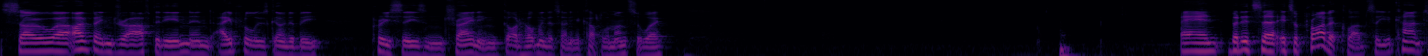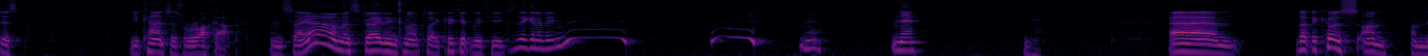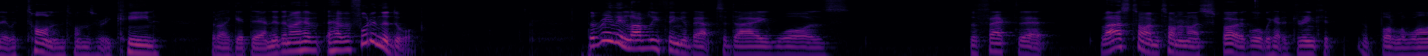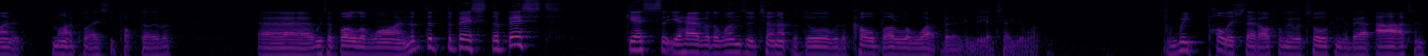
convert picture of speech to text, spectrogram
So uh, I've been drafted in, and April is going to be pre-season training. God help me, that's only a couple of months away. and but it's a it's a private club, so you can't just you can't just rock up and say, "Oh, I'm Australian. Can I play cricket with you?" Because they're going to be, eh, nah, nah, nah. Um, but because I'm I'm there with Ton, and Ton's very keen that I get down there, then I have have a foot in the door. The really lovely thing about today was the fact that last time Ton and I spoke, well, we had a drink at a bottle of wine at my place. He popped over uh, with a bottle of wine. The, the, the best the best guests that you have are the ones who turn up the door with a cold bottle of white burgundy. I tell you what. And we polished that off when we were talking about art, and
